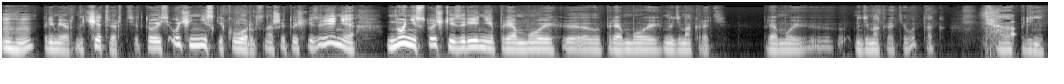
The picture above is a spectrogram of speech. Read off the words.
Угу. Примерно, четверть. То есть очень низкий кворум с нашей точки зрения – но не с точки зрения прямой, э, прямой на демократии. Прямой э, на демократии. Вот так а, принято.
